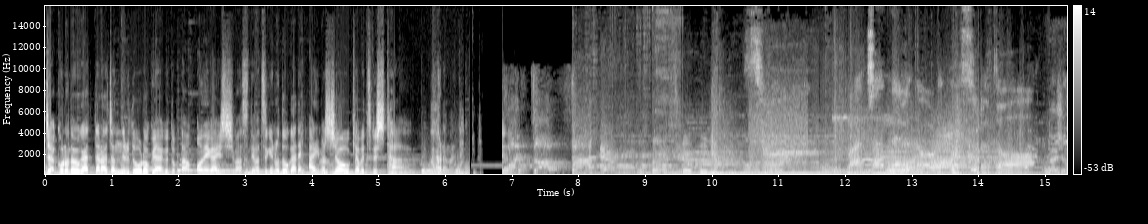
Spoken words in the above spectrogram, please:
じゃあこの動画やったらチャンネル登録やグッドボタンお願いします。では次の動画で会いましょう。キャベツでした。ほらまた。大丈夫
